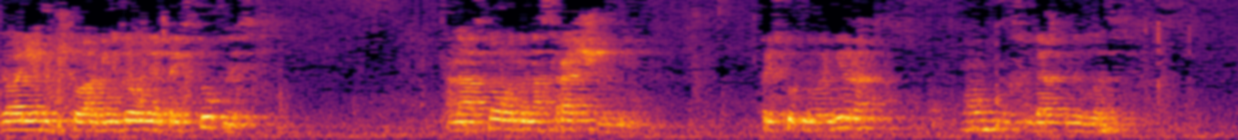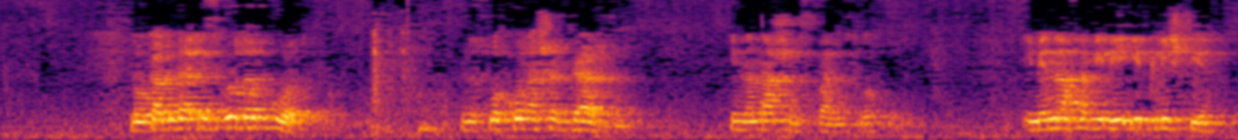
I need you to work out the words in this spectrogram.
говорим, что организованная преступность, она основана на сращивании преступного мира государственной власти. Но когда из года в год на слуху наших граждан и на нашем с вами слуху имена, фамилии и клички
